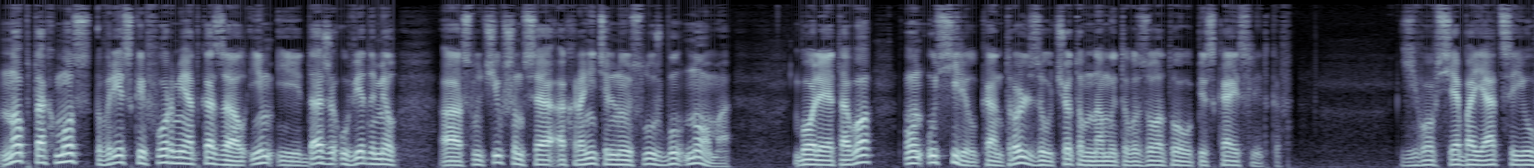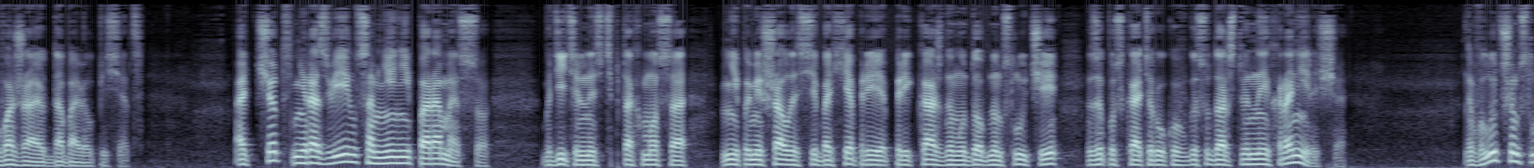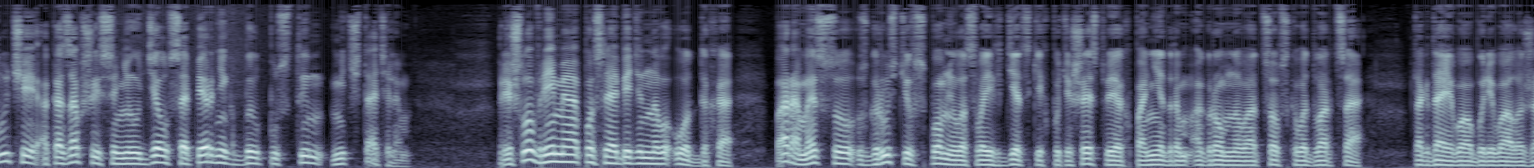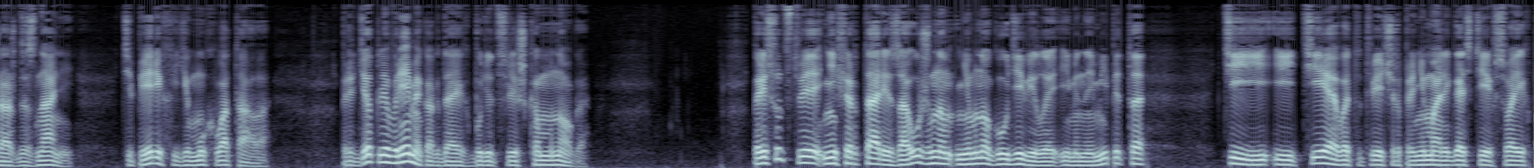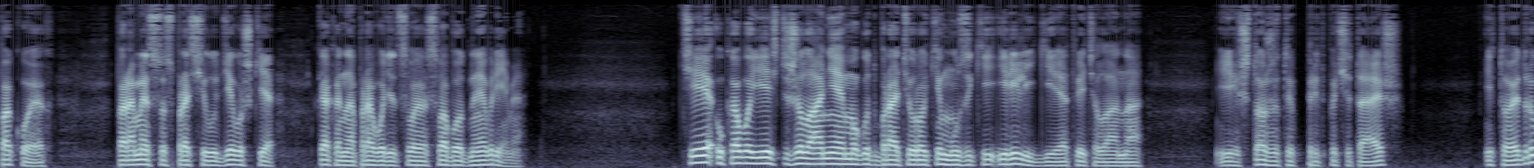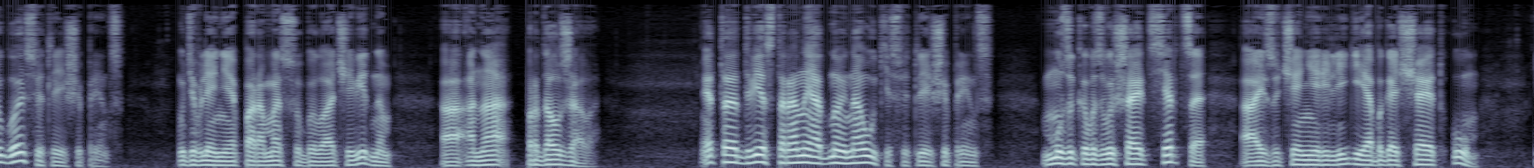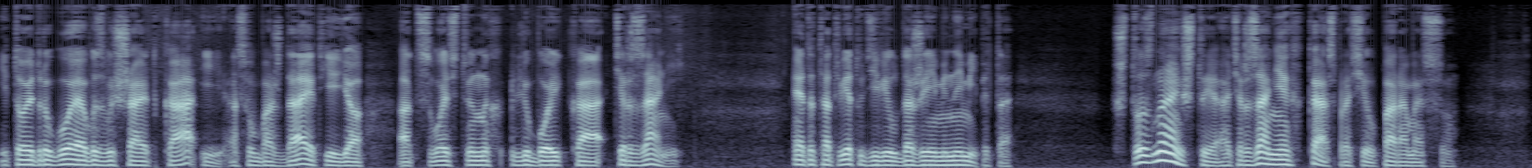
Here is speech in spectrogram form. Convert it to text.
Но Птахмос в резкой форме отказал им и даже уведомил о случившемся охранительную службу Нома. Более того, он усилил контроль за учетом намытого золотого песка и слитков. «Его все боятся и уважают», — добавил писец. Отчет не развеял сомнений Парамессу. Бдительность Птахмоса не помешала Сибахепре при каждом удобном случае запускать руку в государственные хранилища. В лучшем случае оказавшийся неудел соперник был пустым мечтателем. Пришло время после обеденного отдыха. Парамессу с грустью вспомнил о своих детских путешествиях по недрам огромного отцовского дворца. Тогда его обуревала жажда знаний. Теперь их ему хватало. Придет ли время, когда их будет слишком много? Присутствие Нефертари за ужином немного удивило именно Мипета. Тии и Тия в этот вечер принимали гостей в своих покоях. Парамессо спросил у девушки, как она проводит свое свободное время. «Те, у кого есть желание, могут брать уроки музыки и религии», — ответила она. «И что же ты предпочитаешь?» «И то, и другое, светлейший принц». Удивление Парамессу было очевидным, а она продолжала. «Это две стороны одной науки, светлейший принц. Музыка возвышает сердце, а изучение религии обогащает ум. И то, и другое возвышает Ка и освобождает ее от свойственных любой Ка терзаний». Этот ответ удивил даже именно Мипета. «Что знаешь ты о терзаниях Ка?» — спросил Парамессу.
